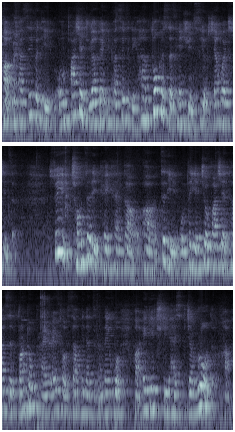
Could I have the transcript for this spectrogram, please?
好 impulsivity，我们发现主要跟 impulsivity 和 focus attention 是有相关性的。所以从这里可以看到，呃，这里我们的研究发现它是 frontal parietal 上面的整个 network 好 ADHD 还是比较弱的哈。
